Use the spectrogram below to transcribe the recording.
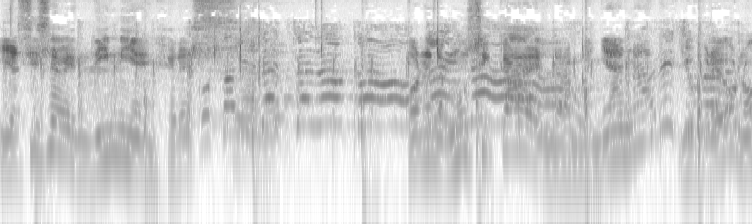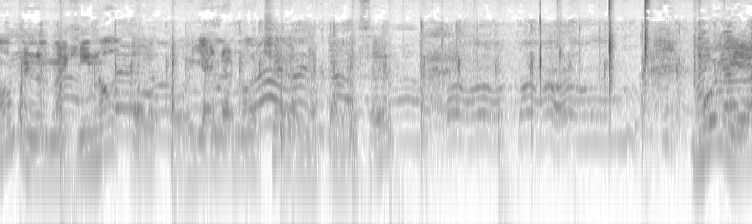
Y así se vendimia en Jerez. Ponen la música en la mañana, yo creo, ¿no? Me lo imagino, o, o ya en la noche, al atardecer. Muy bien.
